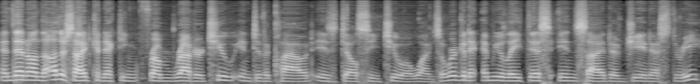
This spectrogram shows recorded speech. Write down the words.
And then on the other side, connecting from router 2 into the cloud is DLCI 201. So we're going to emulate this inside of GNS3.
